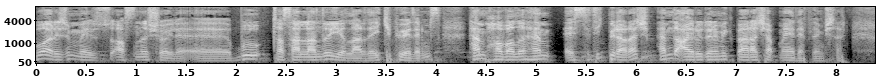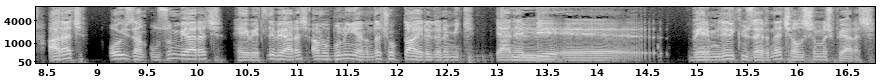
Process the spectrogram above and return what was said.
Bu aracın mevzusu aslında şöyle. e, bu tasarlandığı yıllarda ekip üyelerimiz hem havalı hem estetik bir araç hem de aerodinamik bir araç yapmayı hedeflemişler. Araç o yüzden uzun bir araç, heybetli bir araç ama bunun yanında çok daha aerodinamik. Yani Hmm. bir e, verimlilik üzerine çalışılmış bir araç.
